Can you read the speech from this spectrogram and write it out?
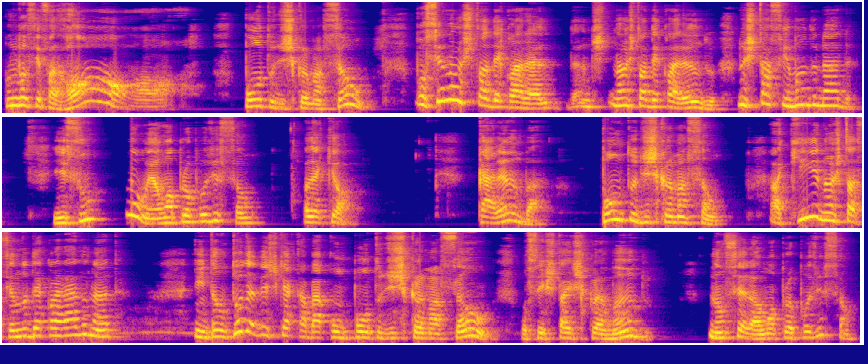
Quando você fala ó, ponto de exclamação, você não está declarando, não está declarando, não está afirmando nada. Isso não é uma proposição. Olha aqui, ó. Caramba, ponto de exclamação. Aqui não está sendo declarado nada. Então, toda vez que acabar com um ponto de exclamação, você está exclamando, não será uma proposição.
